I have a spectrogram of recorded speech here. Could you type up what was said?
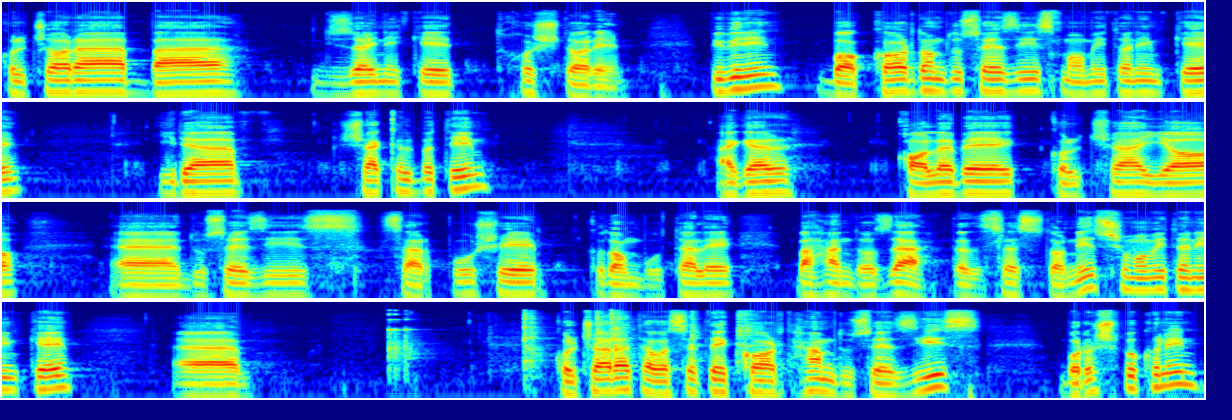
کلچه را به دیزاینی که خوش دارین ببینین با کاردام دوست عزیز ما می‌تونیم که ایره شکل بتیم اگر قالب کلچه یا دوست عزیز سرپوش کدام بوتل به اندازه در دسترس نیست شما می‌تونین که کلچه را توسط کارت هم دوست عزیز برش بکنین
